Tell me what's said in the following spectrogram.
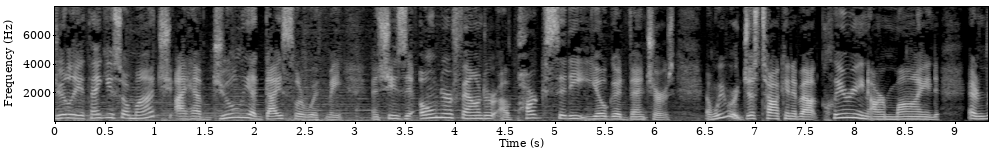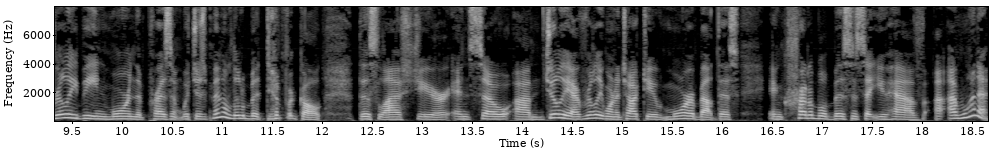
Julia, thank you so much. I have Julia Geisler with me, and she's the owner founder of Park City Yoga Adventures. And we were just talking about clearing our mind and really being more in the present, which has been a little bit difficult this last year. And so, um, Julia, I really want to talk to you more about this incredible business that you have. I, I want to,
